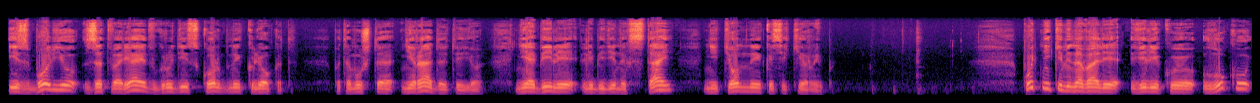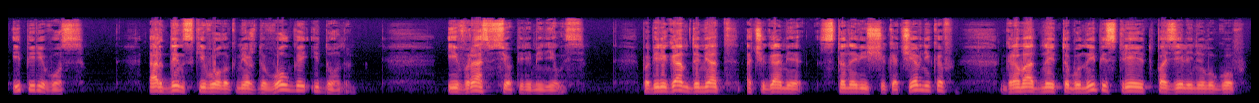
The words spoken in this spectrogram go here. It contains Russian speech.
и с болью затворяет в груди скорбный клекот, потому что не радует ее ни обилие лебединых стай, ни темные косяки рыб. Путники миновали Великую Луку и Перевоз, Ордынский Волок между Волгой и Доном. И в раз все переменилось. По берегам дымят очагами становища кочевников, громадные табуны пестреют по зелени лугов.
